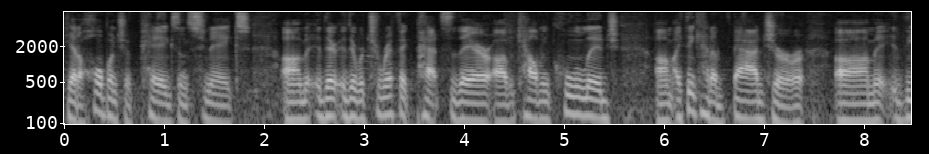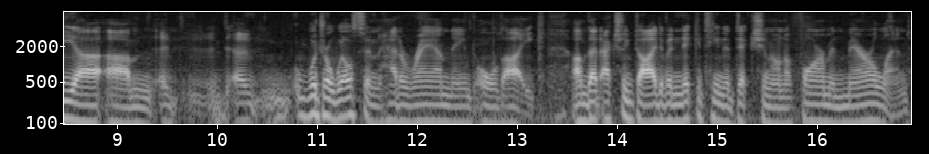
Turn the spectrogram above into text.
he had a whole bunch of pigs and snakes. Um, there, there were terrific pets there. Uh, Calvin Coolidge, um, I think, had a badger. Um, the uh, um, uh, uh, Woodrow Wilson had a ram named Old Ike um, that actually died of a nicotine addiction on a farm in Maryland.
